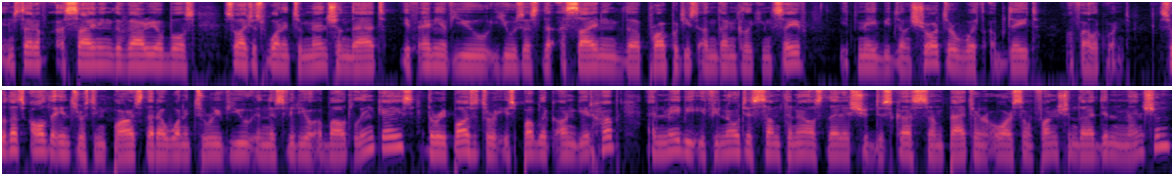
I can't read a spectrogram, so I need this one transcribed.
instead of assigning the variables. So I just wanted to mention that if any of you uses the assigning the properties and then clicking save, it may be done shorter with update of Eloquent. So that's all the interesting parts that I wanted to review in this video about LinkAce. The repository is public on GitHub and maybe if you notice something else that I should discuss some pattern or some function that I didn't mention,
